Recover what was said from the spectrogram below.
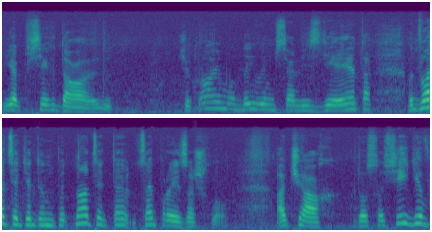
як завжди, чекаємо, дивимося везде. В 21.15 це произошло. Очаг до сусідів,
